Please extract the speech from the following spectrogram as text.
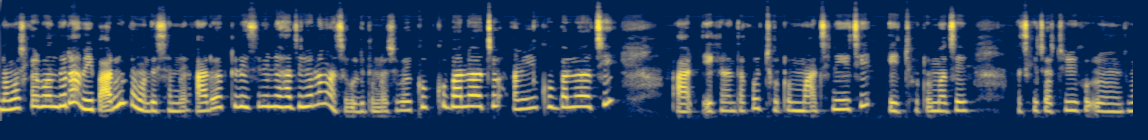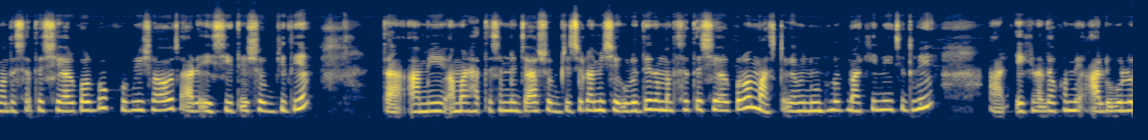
নমস্কার বন্ধুরা, আমি পারুল তোমাদের সামনে আরও একটা রেসিপি নিয়ে হাজির হলাম। আশা করি তোমরা সবাই খুব খুব ভালো আছো, আমিও খুব ভালো আছি। আর এখানে দেখো ছোট মাছ নিয়েছি। এই ছোট মাছের আজকে চচ্চড়ি তোমাদের সাথে শেয়ার করব খুবই সহজ। আর এই শীতের সবজি দিয়ে তা আমি, আমার হাতের সামনে যা সবজি ছিল আমি সেগুলো দিয়ে তোমাদের সাথে শেয়ার করব। মাছটাকে আমি নুন হলুদ মাখিয়ে নিয়েছি ধুয়ে। আর এখানে দেখো আমি আলুগুলো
